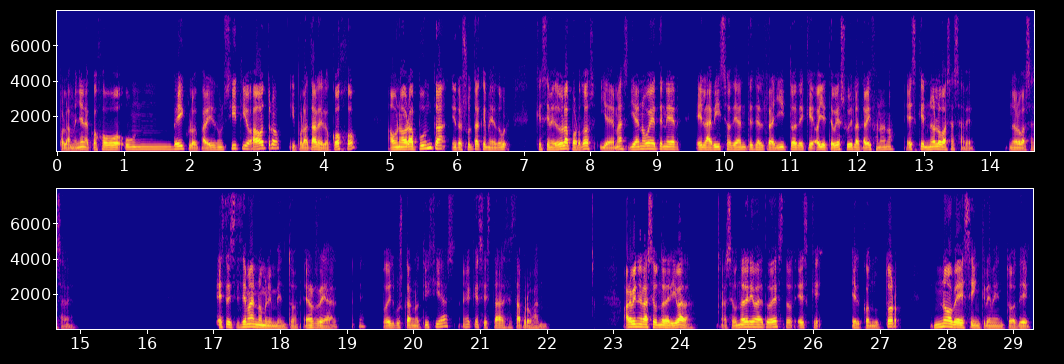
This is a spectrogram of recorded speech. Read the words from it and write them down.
por la mañana cojo un vehículo para ir de un sitio a otro y por la tarde lo cojo a una hora punta y resulta que, me que se me dura por dos. Y además ya no voy a tener el aviso de antes del rayito de que, oye, te voy a subir la tarifa. No, no, es que no lo vas a saber. No lo vas a saber. Este sistema no me lo invento, es real. ¿eh? Podéis buscar noticias ¿eh? que se está, se está probando. Ahora viene la segunda derivada. La segunda derivada de todo esto es que el conductor no ve ese incremento de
